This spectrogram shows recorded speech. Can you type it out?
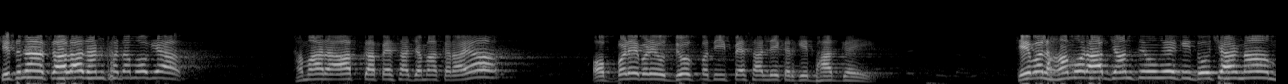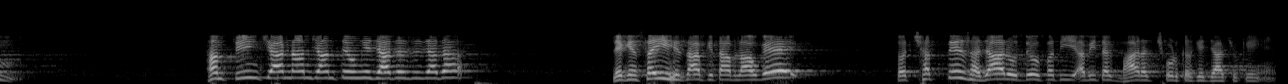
कितना काला धन खत्म हो गया? हमारा आपका पैसा जमा कराया और बड़े बड़े उद्योगपति पैसा लेकर के भाग गए। केवल हम और आप जानते होंगे कि दो चार नाम। हम तीन चार नाम जानते होंगे ज़्यादा से ज़्यादा। लेकिन सही हिसाब किताब लाओगे तो छत्तीस हज़ार उद्योगपति अभी तक भारत छोड़ करके जा चुके हैं।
